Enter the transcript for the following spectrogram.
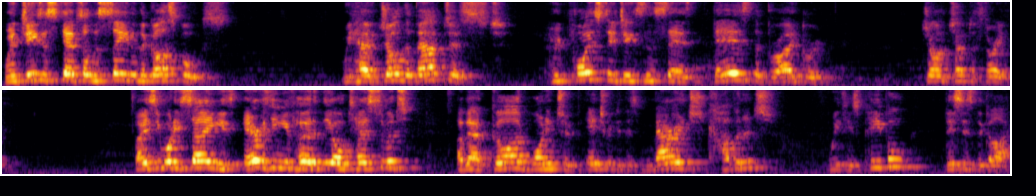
When Jesus steps on the scene in the Gospels, we have John the Baptist who points to Jesus and says, There's the bridegroom. John chapter 3. Basically, what he's saying is everything you've heard in the Old Testament about God wanting to enter into this marriage covenant with his people, this is the guy.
